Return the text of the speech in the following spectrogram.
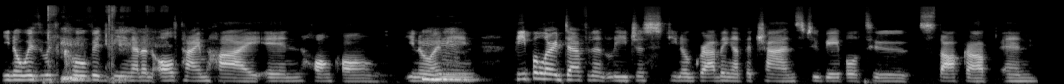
you know, with, with COVID being at an all time high in Hong Kong, you know, mm-hmm. I mean, people are definitely just, you know, grabbing at the chance to be able to stock up and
